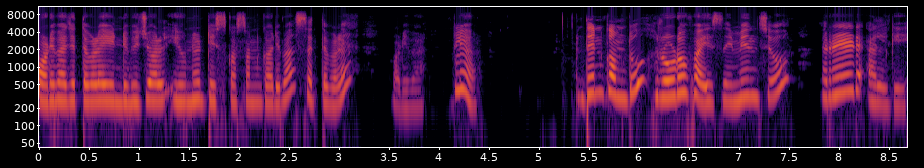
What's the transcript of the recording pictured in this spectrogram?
पढ़ा जिते बंडिजुआल यूनिट डिस्कसन करवा से पढ़ा clear then come to Rhodophyceae means your red algae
